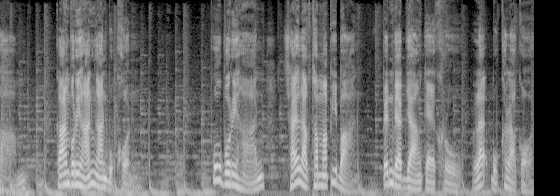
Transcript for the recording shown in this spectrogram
3. การบริหารงานบุคคล ผู้บริหารใช้หลักธรรมพิบาลเป็นแบบอย่างแก่ครูและบุคลากร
